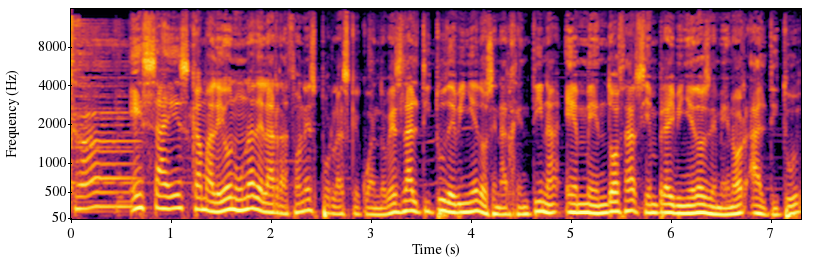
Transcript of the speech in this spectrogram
Come Esa es, Camaleón, una de las razones por las que cuando ves la altitud de viñedos en Argentina, en Mendoza siempre hay viñedos de menor altitud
